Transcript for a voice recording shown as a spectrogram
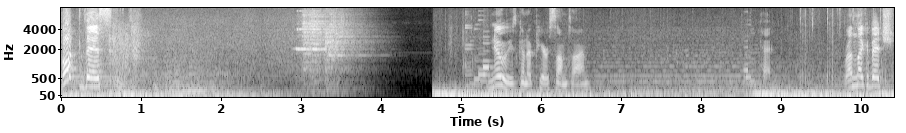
Fuck this! Knew he was gonna appear sometime. Okay. Run like a bitch!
